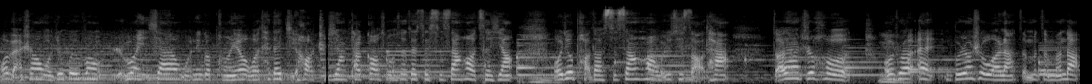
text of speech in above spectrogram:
我晚上我就会问问一下我那个朋友，我他在几号车厢？他告诉我说他在这十三号车厢，我就跑到十三号，我就去找他。找他之后，我说：“哎，你不认识我了，怎么怎么的？”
